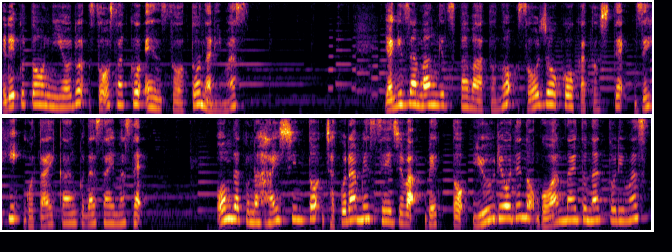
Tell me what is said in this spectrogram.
エレクトーンによる創作演奏となります。ヤギ座満月パワーとの相乗効果としてぜひご体感くださいませ。音楽の配信とチャクラメッセージは別途有料でのご案内となっております。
